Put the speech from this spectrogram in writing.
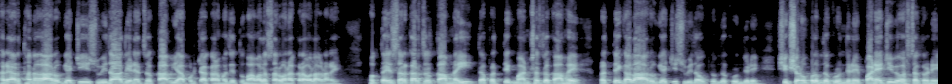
खऱ्या अर्थानं आरोग्याची सुविधा देण्याचं काम या पुढच्या काळामध्ये तुम्हा आम्हाला सर्वांना करावं लागणार आहे. फक्त हे सरकारचं काम नाही तर प्रत्येक माणसाचं काम आहे प्रत्येकाला आरोग्याची सुविधा उपलब्ध करून देणे शिक्षण उपलब्ध करून देणे पाण्याची व्यवस्था करणे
